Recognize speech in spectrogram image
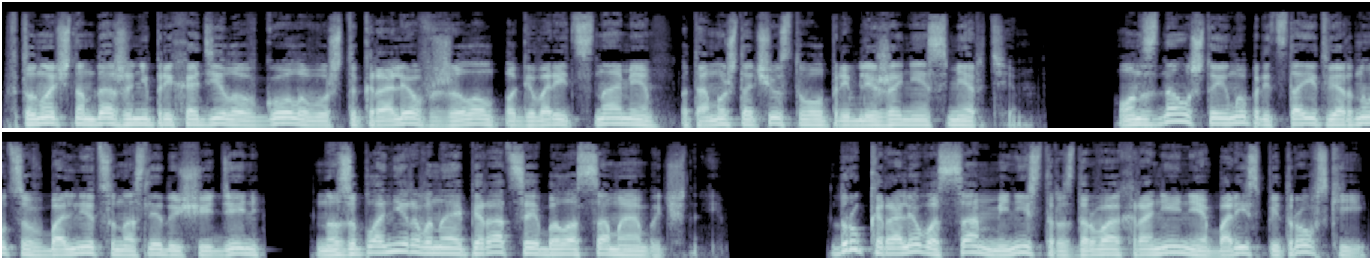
В ту ночь нам даже не приходило в голову, что Королев желал поговорить с нами, потому что чувствовал приближение смерти. Он знал, что ему предстоит вернуться в больницу на следующий день, но запланированная операция была самой обычной. Друг Королева, сам министр здравоохранения Борис Петровский,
